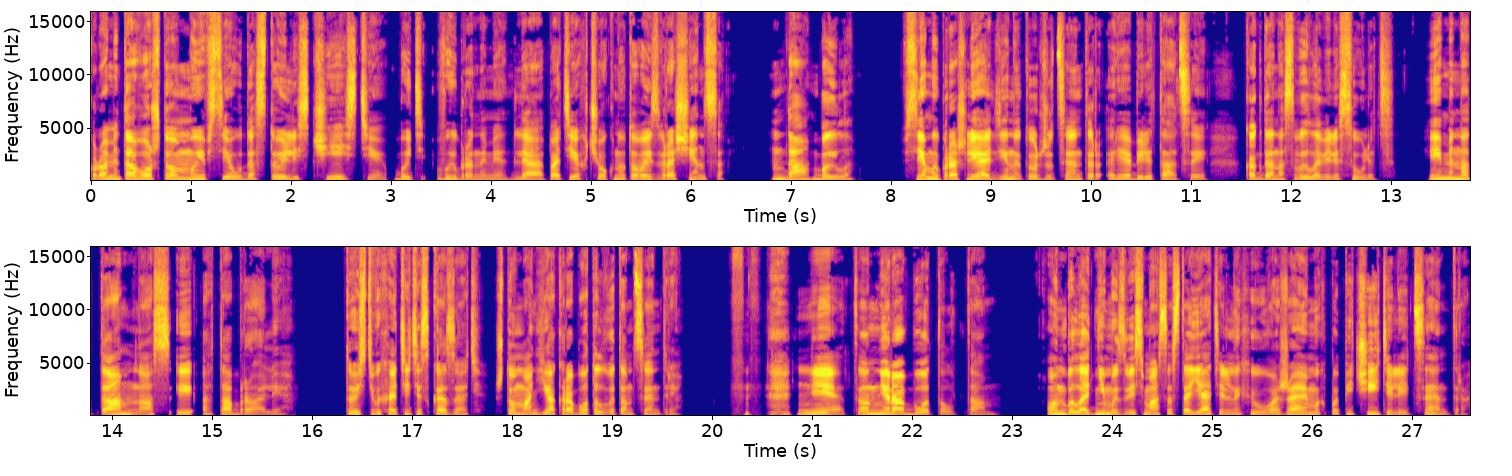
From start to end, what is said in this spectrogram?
Кроме того, что мы все удостоились чести быть выбранными для потех чокнутого извращенца? Да, было. Все мы прошли один и тот же центр реабилитации, когда нас выловили с улиц. Именно там нас и отобрали. То есть вы хотите сказать, что маньяк работал в этом центре? Нет, он не работал там. Он был одним из весьма состоятельных и уважаемых попечителей центра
